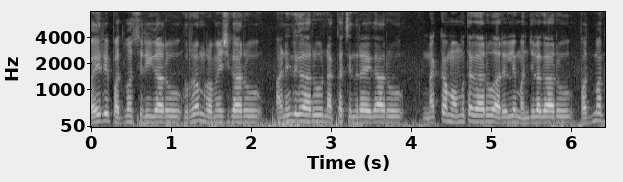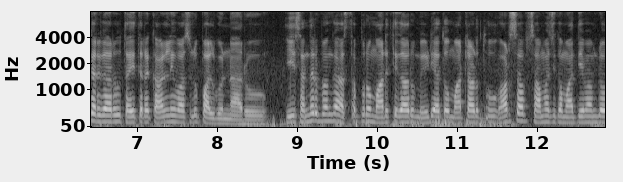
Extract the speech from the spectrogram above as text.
బైరి పద్మశ్రీ గారు గుర్రం రమేష్ గారు అనిల్ గారు నక్క చంద్రయ్య గారు నక్క మమత గారు అరెల్లి మంజుల గారు పద్మకర్ గారు తదితర కాలనీవాసులు పాల్గొన్నారు. ఈ సందర్భంగా అస్తపురం మారుతి గారు మీడియాతో మాట్లాడుతూ వాట్సాప్ సామాజిక మాధ్యమంలో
